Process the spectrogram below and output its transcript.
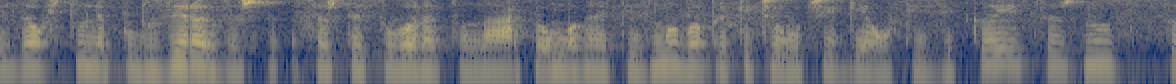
изобщо не подозирах за съществуването на археомагнетизма, въпреки че учих геофизика и всъщност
